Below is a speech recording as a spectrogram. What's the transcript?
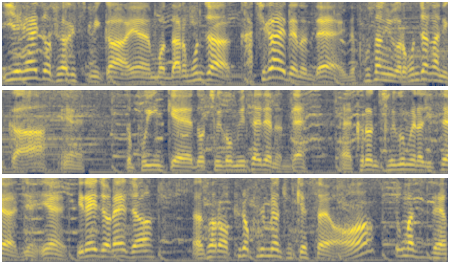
이해해야지 어떡하겠습니까? 예, 뭐 나름 혼자 같이 가야 되는데, 이제 포상휴가를 혼자 가니까, 예. 또 부인께도 즐거움이 있어야 되는데, 예, 그런 즐거움이라도 있어야지. 예, 이래저래 저 어, 서로 피로 풀면 좋겠어요. 조금만 쓰세요.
